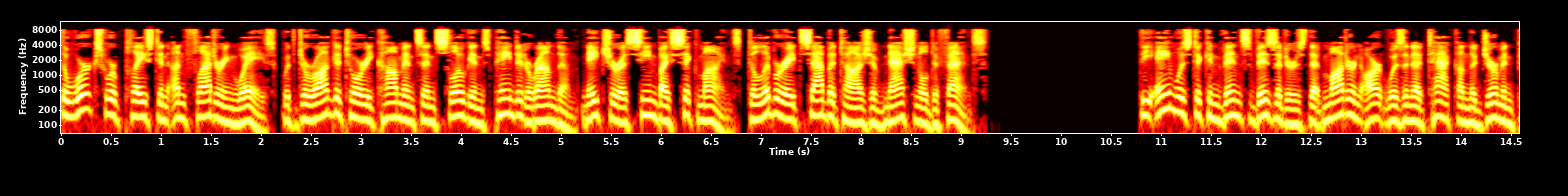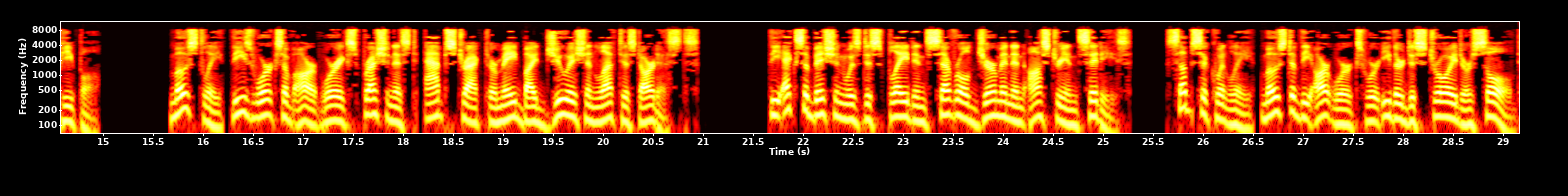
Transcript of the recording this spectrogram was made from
The works were placed in unflattering ways, with derogatory comments and slogans painted around them nature as seen by sick minds, deliberate sabotage of national defense. The aim was to convince visitors that modern art was an attack on the German people. Mostly, these works of art were expressionist, abstract or made by Jewish and leftist artists. The exhibition was displayed in several German and Austrian cities. Subsequently, most of the artworks were either destroyed or sold.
